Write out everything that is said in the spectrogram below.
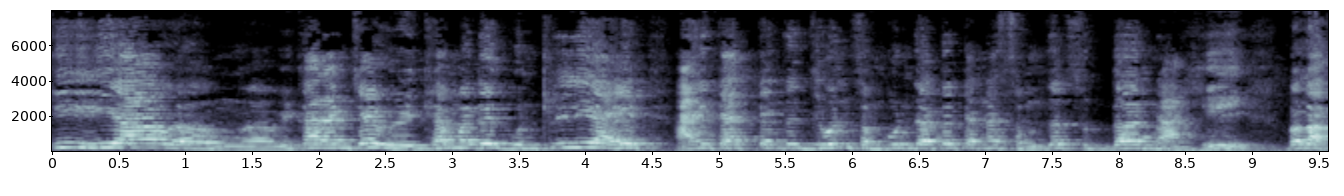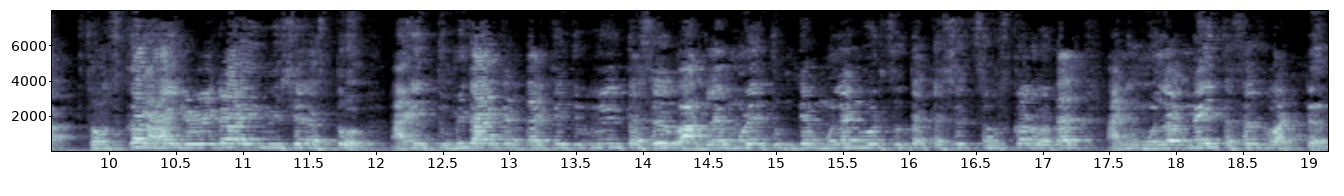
की ही या विकारांच्या विळख्यामध्ये गुंतलेली आहेत आणि त्यात त्यांचं जीवन संपून जातं त्यांना समजत सुद्धा नाही. बघा संस्कार हा वेगळा विषय असतो. आणि तुम्ही काय करता की तुम्ही तसे वागल्यामुळे तुमच्या मुलांवर सुद्धा तसेच संस्कार होतात आणि मुलांनाही तसंच वाटतं.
